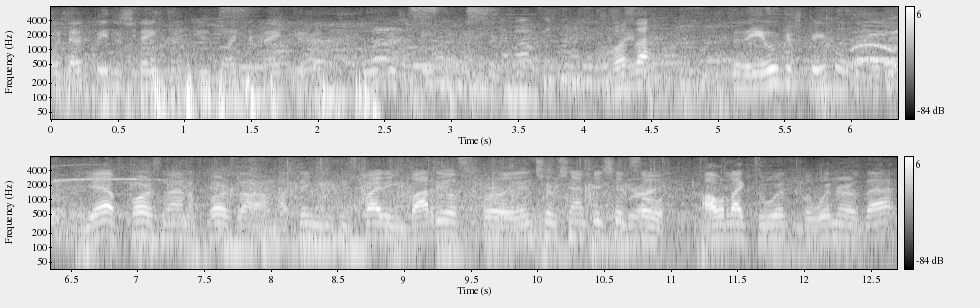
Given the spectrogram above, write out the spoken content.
Would that be the statement you'd like to make to the Ugas people? What's that? To the Ugas people? Yeah, of course, man. Of course. Um, I think he's fighting Barrios for an interim championship, so I would like to win the winner of that,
